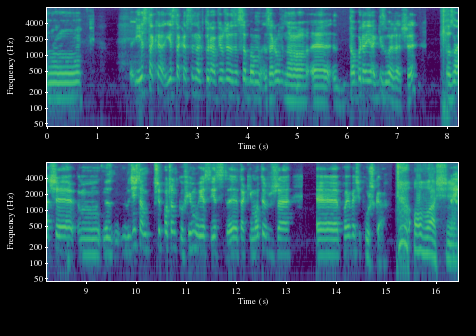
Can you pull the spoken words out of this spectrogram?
Mm, Jest taka, jest taka scena, która wiąże ze sobą zarówno e, dobre, jak i złe rzeczy. To znaczy, mm, gdzieś tam przy początku filmu jest, jest e, taki motyw, że e, pojawia się puszka. O właśnie,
